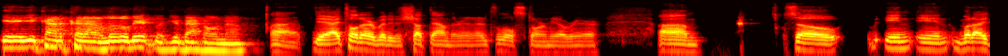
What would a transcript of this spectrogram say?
Yeah, you kind of cut out a little bit, but you're back on now. All right. Yeah, I told everybody to shut down their internet. It's a little stormy over here. Um, so in in what I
